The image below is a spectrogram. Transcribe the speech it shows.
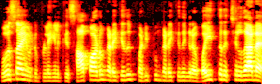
விவசாய வீட்டு பிள்ளைங்களுக்கு சாப்பாடும் கிடைக்குது படிப்பும் கிடைக்குதுங்கிற வைத்திருச்சல் தானே.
